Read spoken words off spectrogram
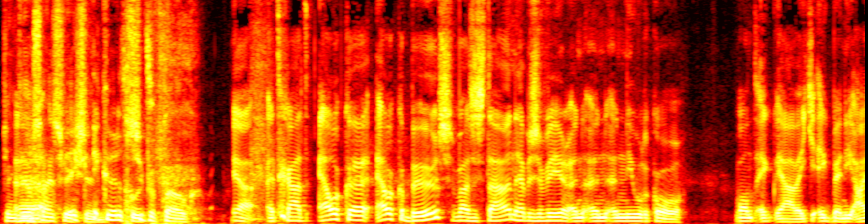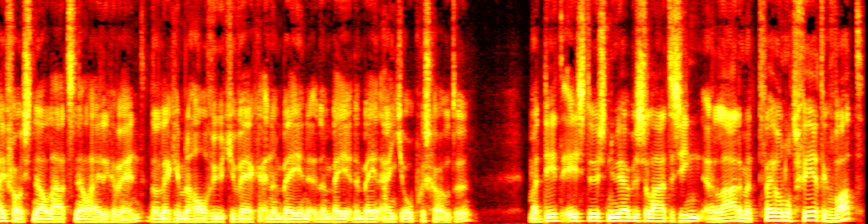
Klinkt heel Eh, science fiction. ik- ik keur het goed. Super folk. Ja, het gaat elke, elke beurs waar ze staan, hebben ze weer een, een, een nieuw record. Want ik, ja, weet je, ik ben die iPhone snelheidsnelheden gewend. Dan leg je hem een half uurtje weg en dan ben je, dan ben je, dan ben je een eindje opgeschoten. Maar dit is dus, nu hebben ze laten zien, een laden met 240 watt.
